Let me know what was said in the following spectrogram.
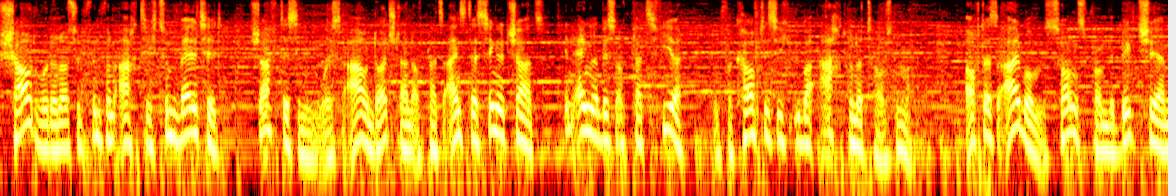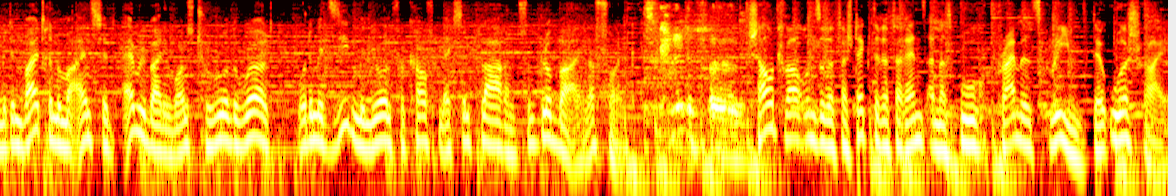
Shout wurde 1985 zum Welthit, schaffte es in den USA und Deutschland auf Platz 1 der Singlecharts, in England bis auf Platz 4 und verkaufte sich über 800.000 Mal. Auch das Album Songs from the Big Chair mit dem weiteren Nummer 1-Hit Everybody Wants to Rule the World wurde mit 7 Millionen verkauften Exemplaren zum globalen Erfolg. Schaut war unsere versteckte Referenz an das Buch Primal Scream, der Urschrei,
